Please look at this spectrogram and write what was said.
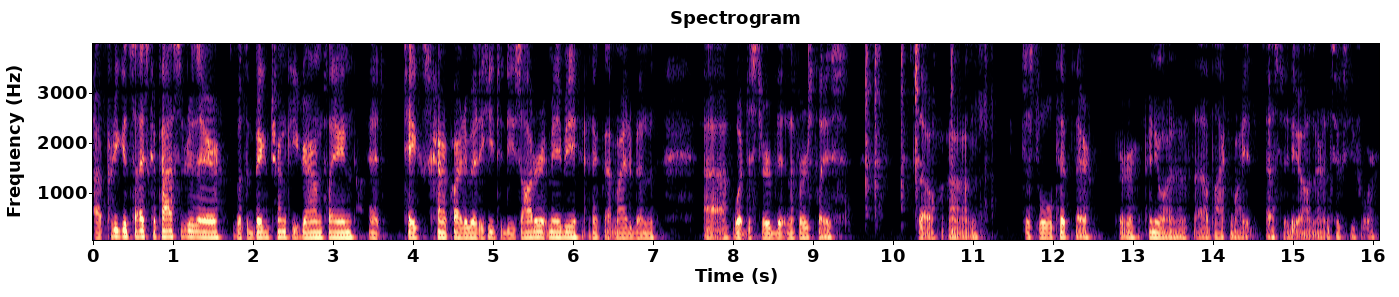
a pretty good sized capacitor there with a big chunky ground plane. It takes kind of quite a bit of heat to desolder it maybe. I think that might have been uh, what disturbed it in the first place. So um, just a little tip there for anyone with a black and white S video on their N64.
